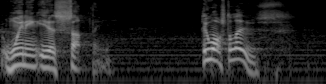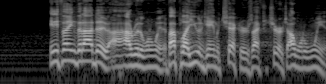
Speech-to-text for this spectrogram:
but winning is something. Who wants to lose? Anything that I do, I, I really want to win. If I play you in a game of checkers after church, I want to win.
